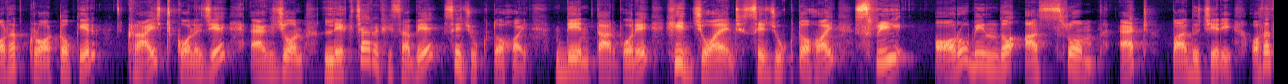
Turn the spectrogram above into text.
অর্থাৎ কটকের ক্রাইস্ট কলেজে একজন লেকচারার হিসাবে সে যুক্ত হয়। দেন তারপরে হি জয়েন্ট, সে যুক্ত হয় শ্রী অরবিন্দ আশ্রম অ্যাট পাদুচেরি। অর্থাৎ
